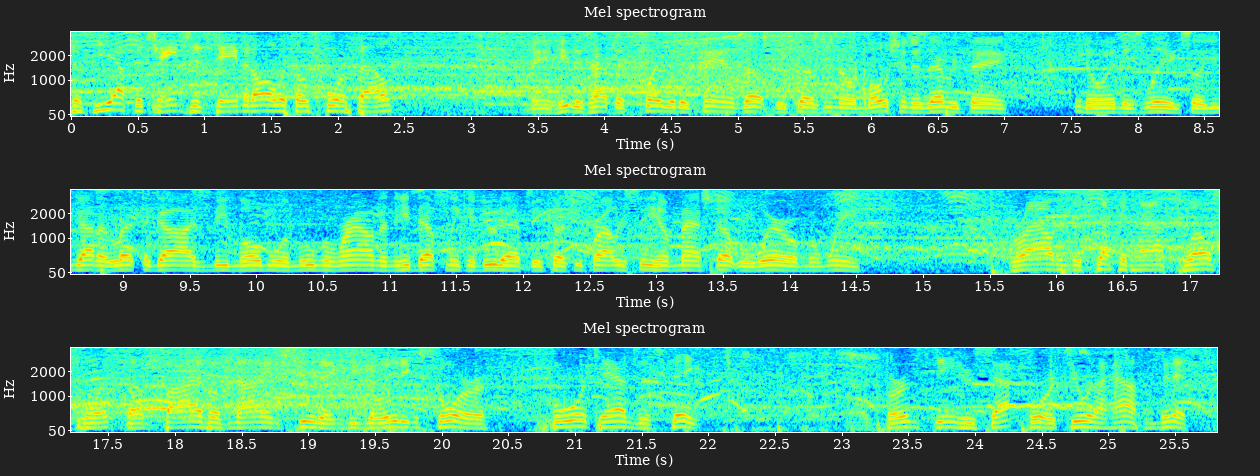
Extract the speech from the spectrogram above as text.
Does he have to change his game at all with those four fouls? I mean, he just had to play with his hands up because, you know, motion is everything you know, in this league. So you got to let the guys be mobile and move around, and he definitely can do that because you probably see him matched up with Ware and Wing. Brown in the second half, 12 points on five of nine shooting. He's the leading scorer for Kansas State. As Bernstein, who sat for two and a half minutes,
